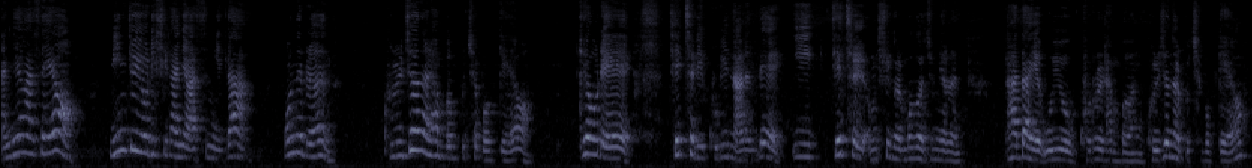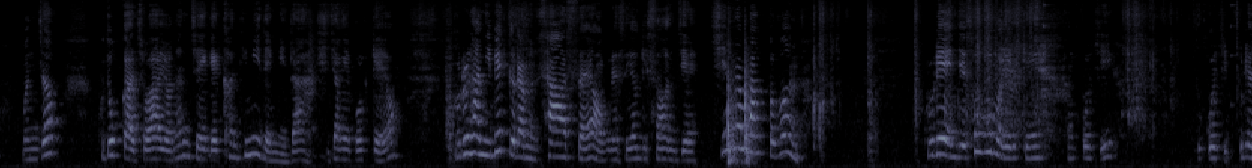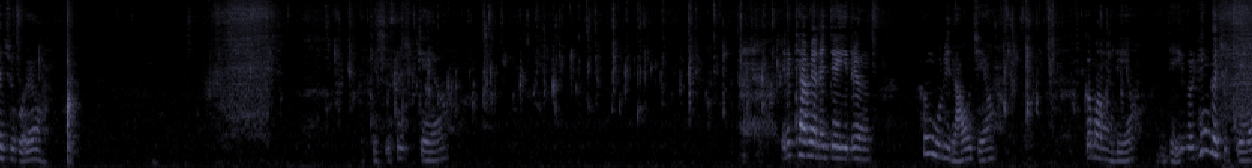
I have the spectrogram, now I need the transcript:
안녕하세요. 민주요리 시간이 왔습니다. 오늘은 굴전을 한번 부쳐볼게요. 겨울에 제철이 굴이 나는데 이 제철 음식을 먹어주면은 바다의 우유 굴을 한번 굴전을 부쳐볼게요. 먼저 구독과 좋아요는 제게 큰 힘이 됩니다. 시작해 볼게요. 굴을 한 200g 사왔어요. 그래서 여기서 이제 씻는 방법은 굴에 이제 소금을 이렇게 한 꼬지, 두 꼬지 뿌려주고요. 이렇게 씻어줄게요. 이렇게 하면 이제 이런 흙물이 나오지요. 검은 물이요. 이제 이걸 헹궈줄게요.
